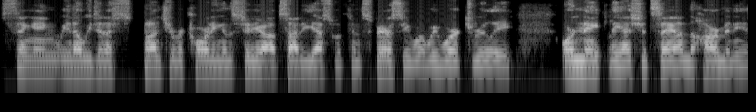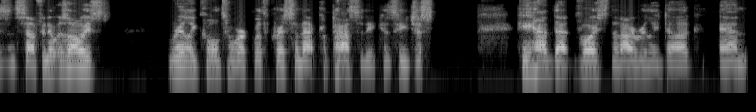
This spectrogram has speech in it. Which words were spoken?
singing. You know, we did a bunch of recording in the studio outside of Yes with Conspiracy where we worked really ornately, I should say, on the harmonies and stuff. And it was always really cool to work with Chris in that capacity because he just he had that voice that I really dug and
